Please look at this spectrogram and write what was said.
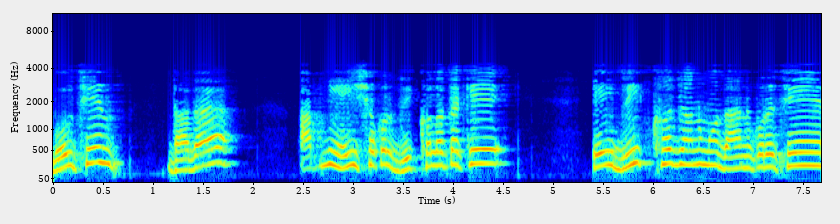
বলছেন, দাদা, আপনি এই সকল বৃক্ষলতাকে এই বৃক্ষ জন্ম দান করেছেন।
